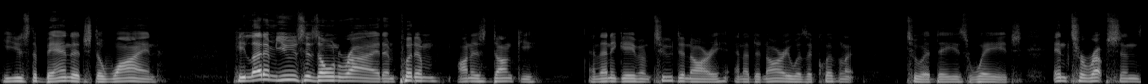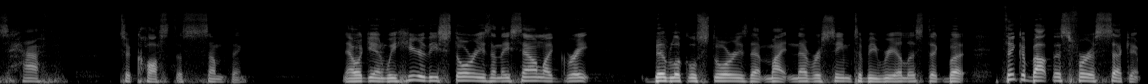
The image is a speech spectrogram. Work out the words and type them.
He used the bandage, the wine. He let him use his own ride and put him on his donkey. And then he gave him two denarii, and a denarii was equivalent to a day's wage. Interruptions have to cost us something. Now, again, we hear these stories and they sound like great biblical stories that might never seem to be realistic, but think about this for a second.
